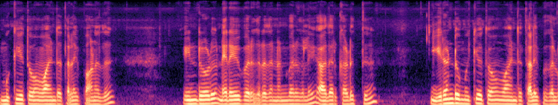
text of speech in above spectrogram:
முக்கியத்துவம் வாய்ந்த தலைப்பானது இன்றோடு நிறைவு பெறுகிறது நண்பர்களே. அதற்கடுத்து இரண்டு முக்கியத்துவம் வாய்ந்த தலைப்புகள்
